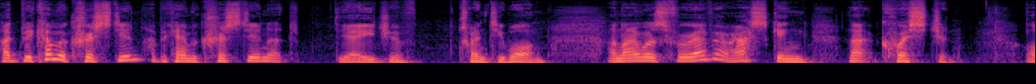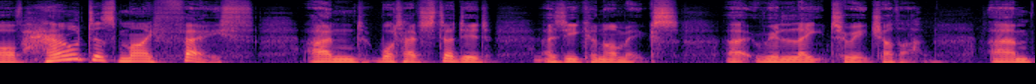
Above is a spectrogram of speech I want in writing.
I'd become a Christian. I became a Christian at the age of 21, and I was forever asking that question of how does my faith and what I've studied as economics uh, relate to each other. Um,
